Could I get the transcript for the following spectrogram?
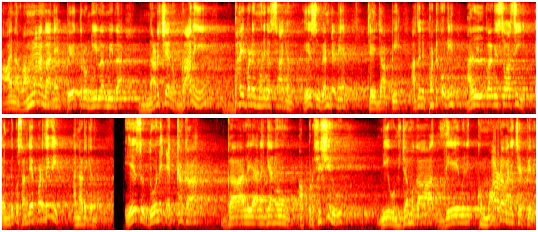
ఆయన రమ్మనగానే పేతురు నీళ్ళ మీద నడిచాను కానీ భయపడి మునిగసాగాను యేసు వెంటనే చేజాపి జాపి అతన్ని పట్టుకొని అల్ప విశ్వాసి ఎందుకు సందేహపడతీవి? అని అడిగాను. యేసు దోని ఎక్కక గాలి అనగను. అప్పుడు శిష్యులు నీవు నిజముగా దేవుని కుమారుడవని చెప్పిరి.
